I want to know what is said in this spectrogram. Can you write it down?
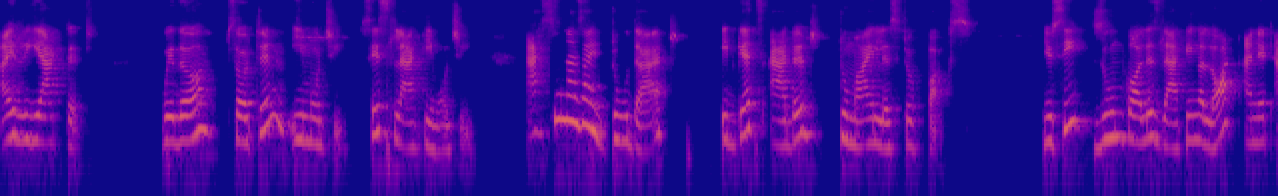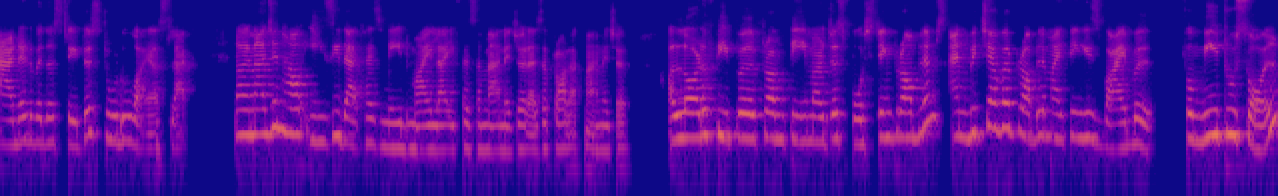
i react it with a certain emoji say slack emoji as soon as i do that it gets added to my list of bugs you see, Zoom call is lacking a lot and it added with a status to do via Slack. Now imagine how easy that has made my life as a manager, as a product manager. A lot of people from team are just posting problems and whichever problem I think is viable for me to solve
